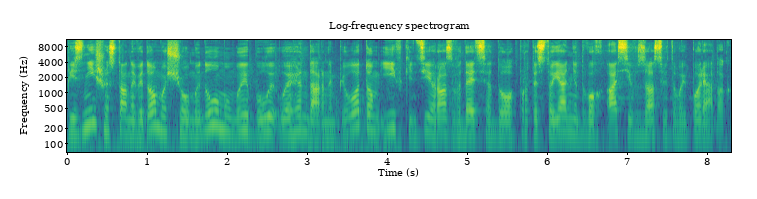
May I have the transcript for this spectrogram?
Пізніше стане відомо, що у минулому ми були легендарним пілотом, і в кінці гра зведеться до протистояння двох асів за світовий порядок.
